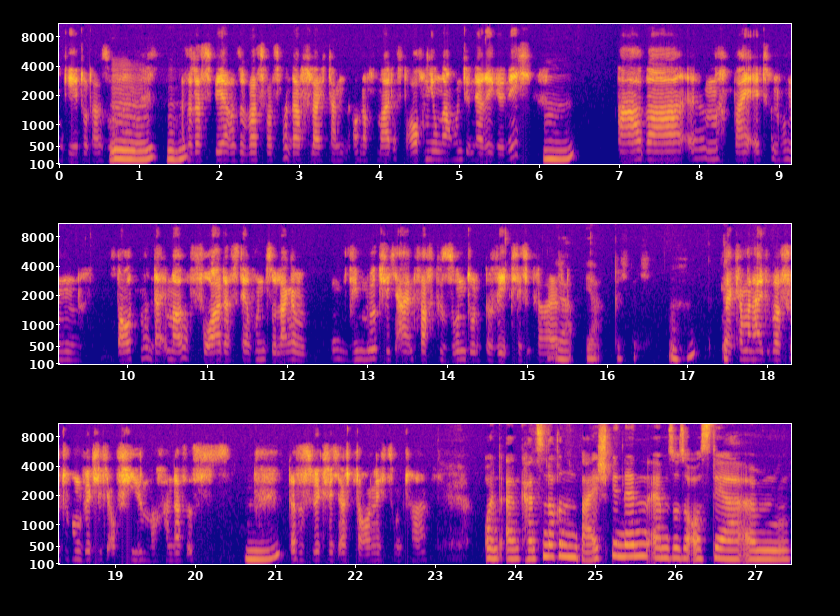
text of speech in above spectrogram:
angeht oder so. Mhm. Mhm. Also das wäre sowas, was man da vielleicht dann auch nochmal, das braucht ein junger Hund in der Regel nicht. Mhm. Aber ähm, bei älteren Hunden baut man da immer vor, dass der Hund so lange wie möglich einfach gesund und beweglich bleibt. Ja, ja, richtig. Mhm. Da kann man halt über Fütterung wirklich auch viel machen. Das ist, mhm. das ist wirklich erstaunlich zum Teil. Und ähm, kannst du noch ein Beispiel nennen, ähm, so, so aus der ähm,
